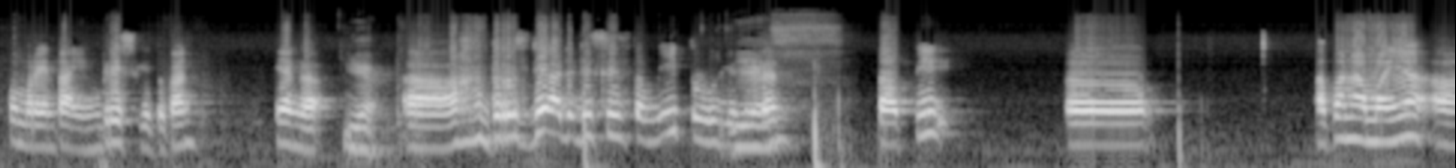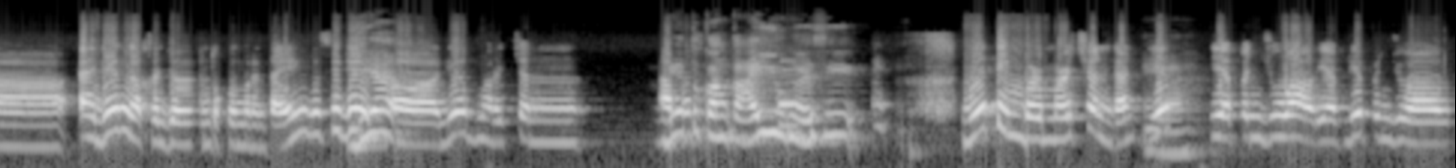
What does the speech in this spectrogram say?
pemerintah Inggris gitu kan ya enggak Iya. Uh, terus dia ada di sistem itu gitu kan Yes. tapi eh, apa namanya eh, eh dia nggak kerja untuk pemerintah Inggris sih dia Dia- eh, dia merchant Dia apa tukang kayu nggak sih? dia timber merchant kan dia Iya. dia penjual ya dia penjual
